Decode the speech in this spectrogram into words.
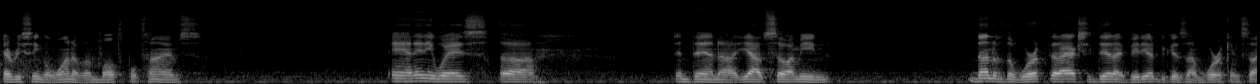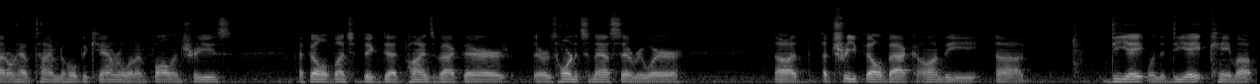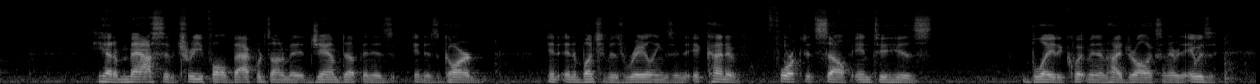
every single one of them, multiple times. And anyways. And then uh, yeah, so I mean, none of the work that I actually did I videoed because I'm working, so I don't have time to hold the camera when I'm falling trees. I fell a bunch of big dead pines back there. There was hornets' and nests everywhere. Uh, a tree fell back on the uh, D8 when the D8 came up. He had a massive tree fall backwards on him, and it jammed up in his in his guard, in, in a bunch of his railings, and it kind of forked itself into his blade equipment and hydraulics and everything. It was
